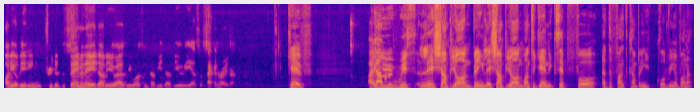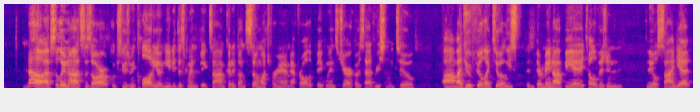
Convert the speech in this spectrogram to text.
Claudio being treated the same in AEW as he was in WWE as a second rater? Kev, I are you with Les Champions being Les Champions once again, except for a defunct company called Ring of Honor? No, absolutely not. Cesaro, excuse me, Claudio needed this win big time. Could have done so much for him after all the big wins Jericho's had recently too. Um, I do feel like too, at least there may not be a television deal signed yet.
